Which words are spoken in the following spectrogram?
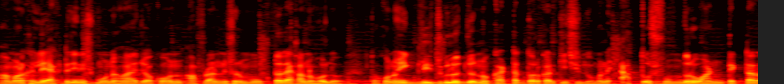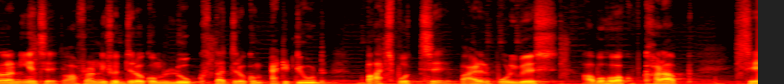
আমার খালি একটা জিনিস মনে হয়, যখন আফরান মুখটা দেখানো হলো, তখন ওই গ্লিচগুলোর জন্য কাটটার দরকার কি ছিল? মানে এত সুন্দর ওয়ান টেকটা তারা নিয়েছে। তো আফরান যেরকম লুক তার যেরকম অ্যাটিটিউড বাজ পড়ছে, বাইরের পরিবেশ, আবহাওয়া খুব খারাপ সে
